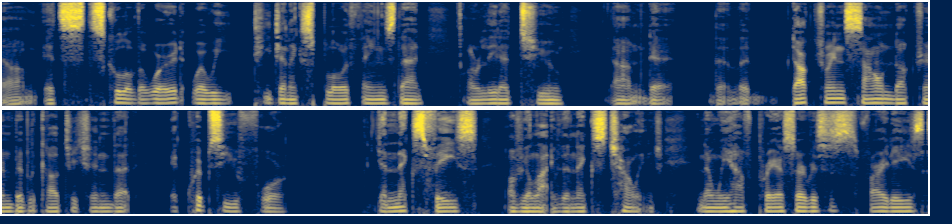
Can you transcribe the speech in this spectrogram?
Um, it's the School of the Word where we teach and explore things that are related to um, the, the the doctrine, sound doctrine, biblical teaching that equips you for the next phase of your life, the next challenge. And then we have prayer services Fridays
